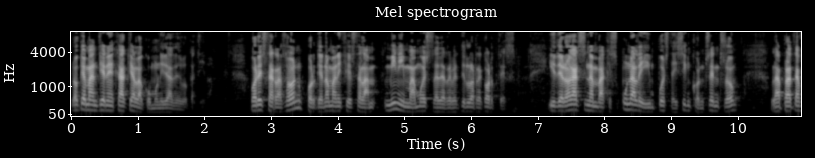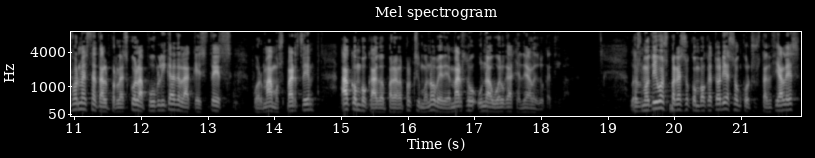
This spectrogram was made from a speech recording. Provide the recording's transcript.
lo que mantiene en jaque a la comunidad educativa. Por esta razón, porque no manifiesta la mínima muestra de revertir los recortes y derogar sin ambajes una ley impuesta y sin consenso, la Plataforma Estatal por la Escuela Pública, de la que estés formamos parte, ha convocado para el próximo 9 de marzo una huelga general educativa. Los motivos para su convocatoria son consustanciales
